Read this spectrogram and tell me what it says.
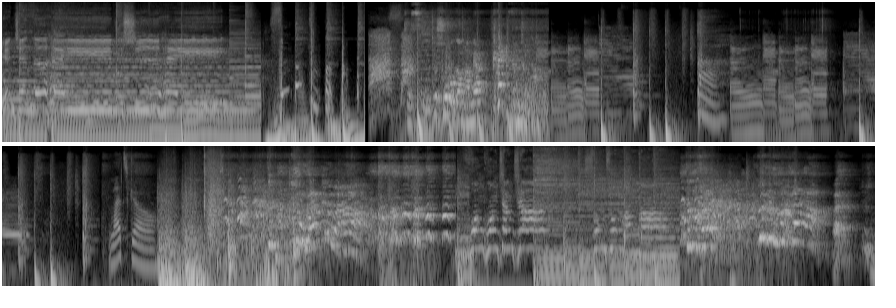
眼前的黑不是黑。这次我就说我哥旁边，看你能不能整他。Let's go。有完没完啊？慌慌张张，匆匆忙忙。张德帅，哥这是怎么？干的？哎，这是什么？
